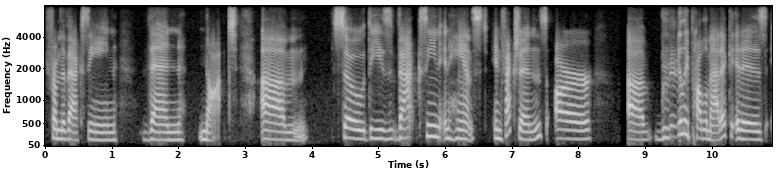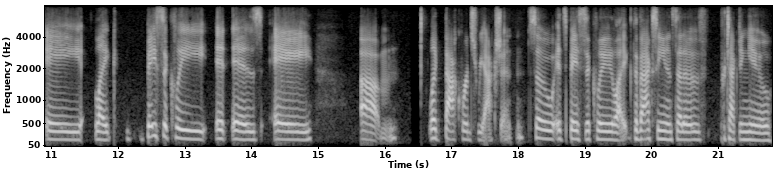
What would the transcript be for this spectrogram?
from the vaccine than not. Um, so these vaccine enhanced infections are uh, really problematic. It is a like basically it is a um, like backwards reaction. So it's basically like the vaccine instead of protecting you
